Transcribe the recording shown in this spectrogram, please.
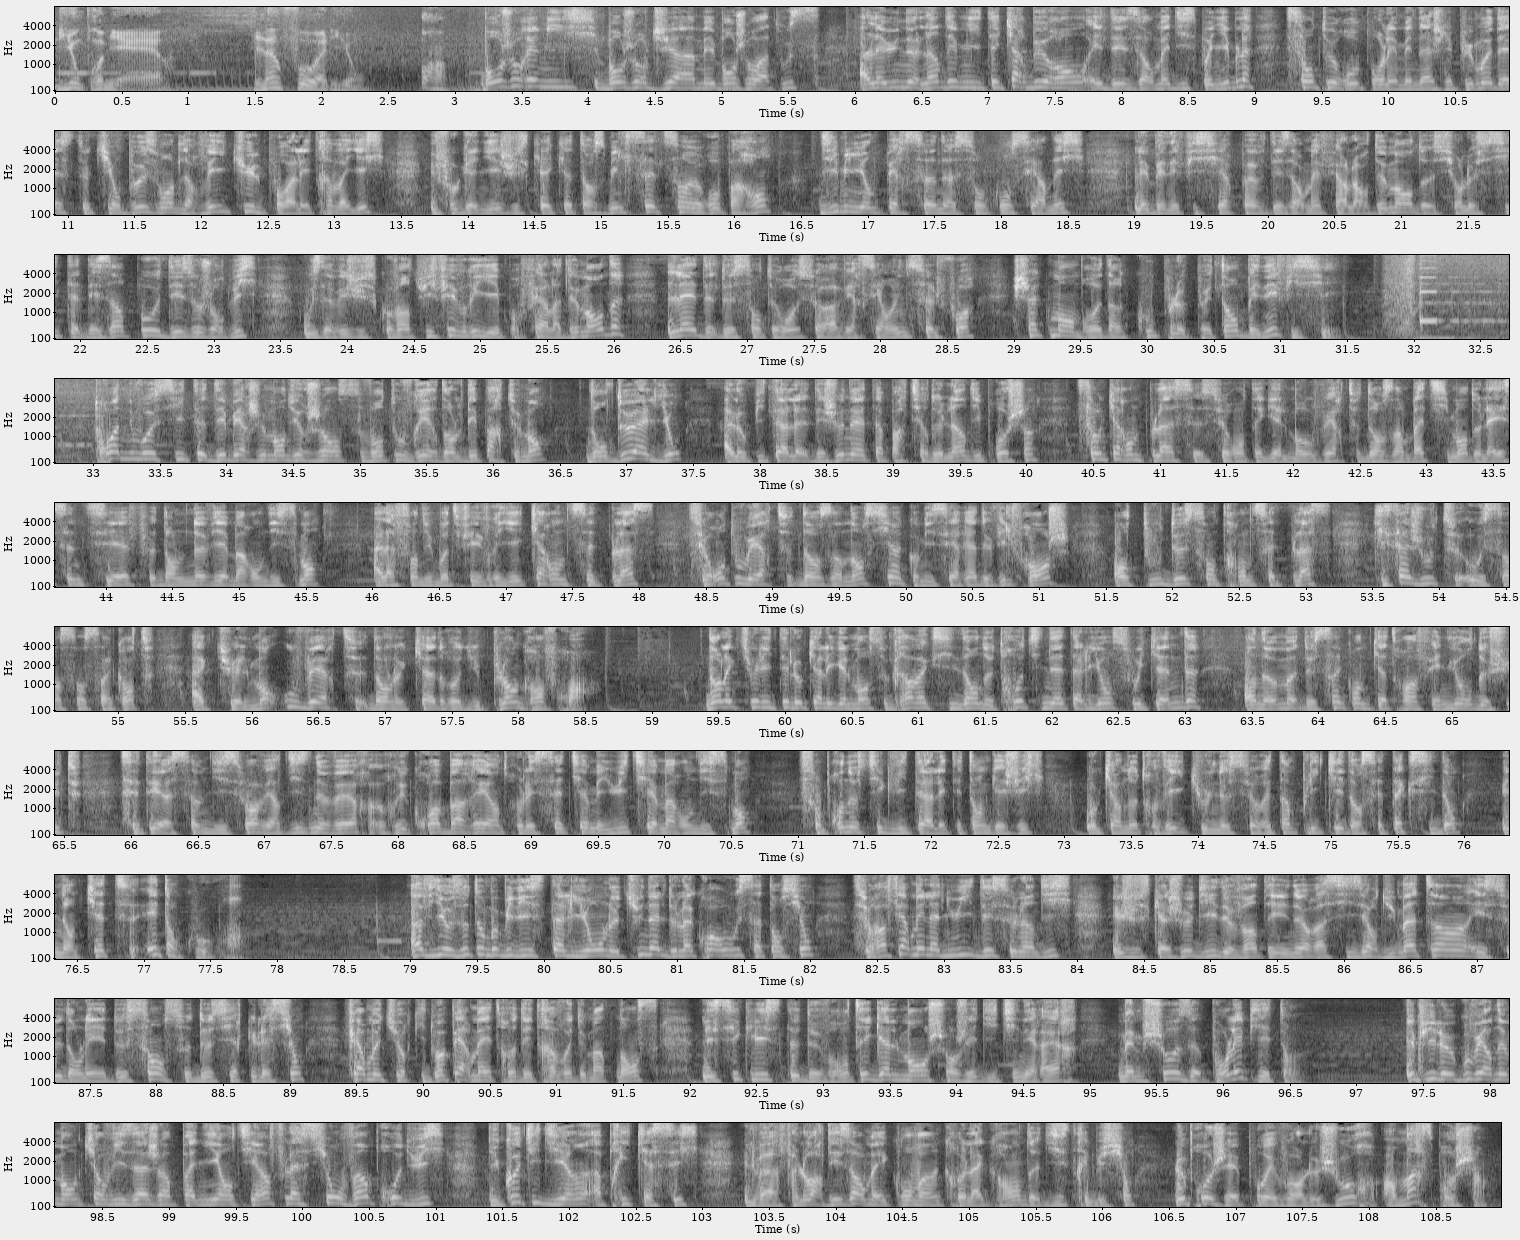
Lyon Première, l'info à Lyon. Bonjour Rémi, bonjour Jam et bonjour à tous. À la une, l'indemnité carburant est désormais disponible. 100 euros pour les ménages les plus modestes qui ont besoin de leur véhicule pour aller travailler. Il faut gagner jusqu'à 14 700 euros par an. 10 millions de personnes sont concernées. Les bénéficiaires peuvent désormais faire leur demande sur le site des impôts dès aujourd'hui. Vous avez jusqu'au 28 février pour faire la demande. L'aide de 100 euros sera versée en une seule fois. Chaque membre d'un couple peut en bénéficier. Trois nouveaux sites d'hébergement d'urgence vont ouvrir dans le département, dont deux à Lyon. À l'hôpital des Jeunettes, à partir de lundi prochain, 140 places seront également ouvertes dans un bâtiment de la SNCF dans le 9e arrondissement. À la fin du mois de février, 47 places seront ouvertes dans un ancien commissariat de Villefranche. En tout, 237 places qui s'ajoutent aux 550 actuellement ouvertes dans le cadre du plan Grand Froid. Dans l'actualité locale également, ce grave accident de trottinette à Lyon ce week-end. Un homme de 54 ans a fait une lourde chute. C'était à samedi soir vers 19h, rue Croix-Barré, entre les 7e et 8e arrondissements. Son pronostic vital était engagé. Aucun autre véhicule ne serait impliqué dans cet accident. Une enquête est en cours. Avis aux automobilistes à Lyon, le tunnel de la Croix-Rousse, attention, sera fermé la nuit dès ce lundi et jusqu'à jeudi de 21h à 6h du matin et ce dans les deux sens de circulation. Fermeture qui doit permettre des travaux de maintenance. Les cyclistes devront également changer d'itinéraire. Même chose pour les piétons. Et puis le gouvernement qui envisage un panier anti-inflation 20 produits du quotidien à prix cassé. Il va falloir désormais convaincre la grande distribution. Le projet pourrait voir le jour en mars prochain.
